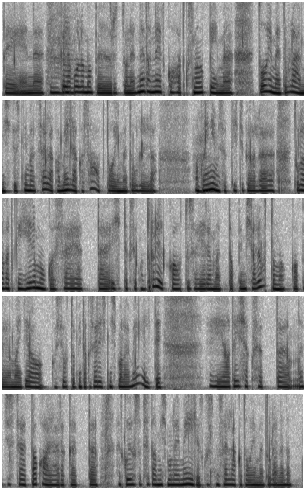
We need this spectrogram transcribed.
teen mm, -hmm. kelle poole ma pöördun, et need on need kohad, kus me õpime toimetulemist just nimelt sellega, millega saab toime tulla aga -hmm. inimesed tihtipeale tulevadki hirmuga see, et esiteks see kontrollikaotuse hirm, et appi, mis seal juhtuma hakkab ja ma ei tea, kas juhtub midagi sellist, mis mulle ei meeldi, ja teiseks, et, et just see tagajärg, et, et kui juhtub seda, mis mulle ei meeldi, et kuidas ma sellega toime tulen, et nad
